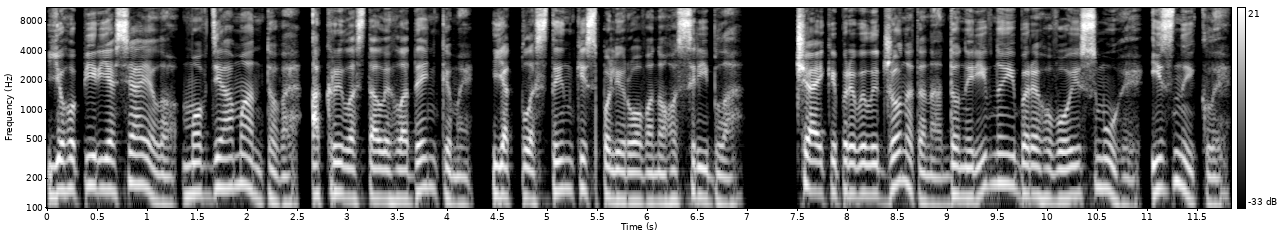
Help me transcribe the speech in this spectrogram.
Його пір'я сяяло, мов діамантове, а крила стали гладенькими, як пластинки з полірованого срібла. Чайки привели Джонатана до нерівної берегової смуги і зникли.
